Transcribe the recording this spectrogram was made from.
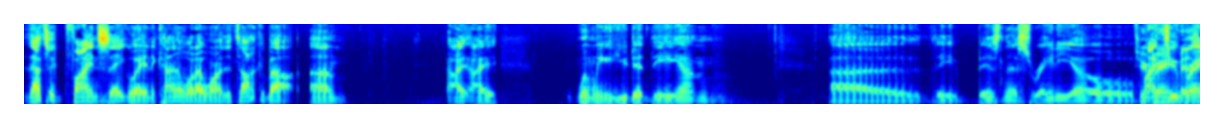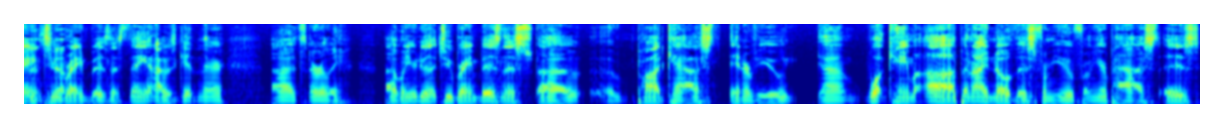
that's a fine segue into kind of what I wanted to talk about. Um, I, I when we you did the um, uh, the business radio, Two my brain two brain, business, two yep. brain business thing. I was getting there. Uh, it's early. Uh, when you were doing that two brain business uh, uh, podcast interview, um, what came up, and I know this from you from your past, is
